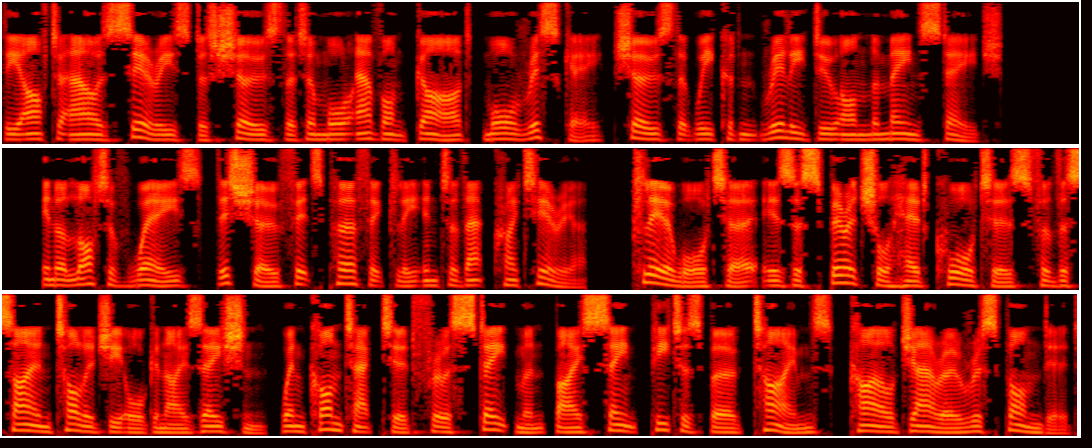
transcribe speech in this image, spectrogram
the After Hours series does shows that are more avant-garde, more risque, shows that we couldn't really do on the main stage. In a lot of ways, this show fits perfectly into that criteria. Clearwater is a spiritual headquarters for the Scientology organization. When contacted for a statement by St. Petersburg Times, Kyle Jarrow responded,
